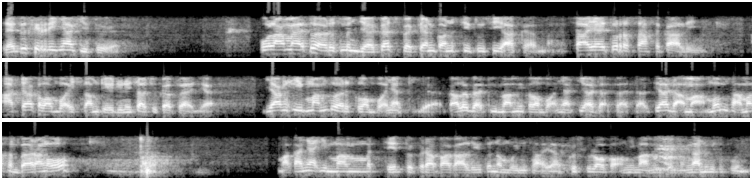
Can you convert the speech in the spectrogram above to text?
Nah itu sirinya gitu ya. Ulama itu harus menjaga sebagian konstitusi agama. Saya itu resah sekali. Ada kelompok Islam di Indonesia juga banyak. Yang imam itu harus kelompoknya dia. Kalau nggak diimami kelompoknya dia ada batal. Dia ada makmum sama sembarang oh. Makanya imam masjid beberapa kali itu nemuin saya. Gus kula kok ngimami jenengan itu pun.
